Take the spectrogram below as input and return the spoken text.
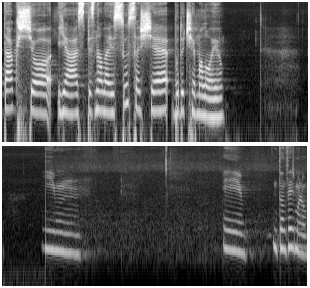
Так що я спізнала Ісуса ще будучи малою. Mm, eh, entonces, bueno,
